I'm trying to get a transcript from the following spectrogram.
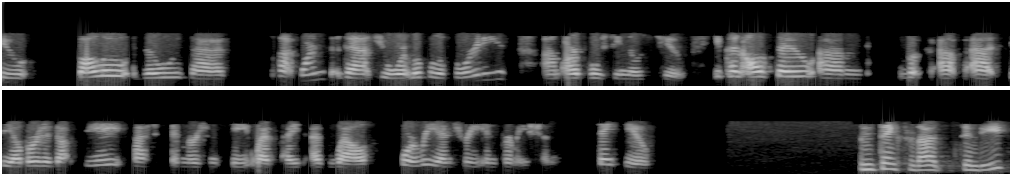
to follow those uh, platforms that your local authorities um, are posting those to. You can also um, look up at the alberta.ca slash emergency website as well for reentry information. Thank you. And thanks for that, Cindy.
